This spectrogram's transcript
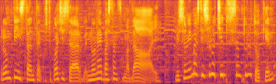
Rompi instant, questo qua ci serve. Non è abbastanza, ma dai. Mi sono rimasti solo 161 token.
